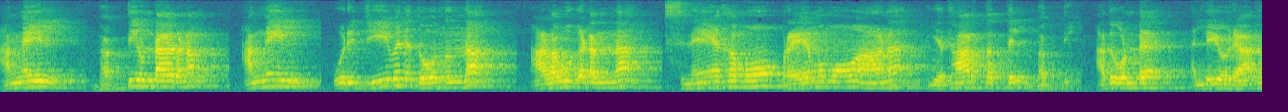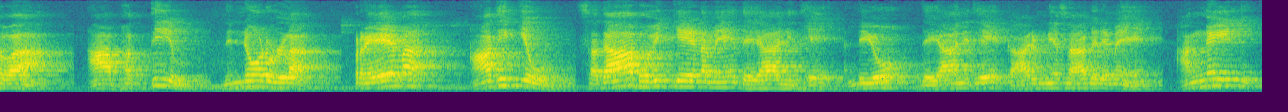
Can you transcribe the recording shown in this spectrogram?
അങ്ങയിൽ ഭക്തി ഉണ്ടാകണം. അങ്ങയിൽ ഒരു ജീവന് തോന്നുന്ന അളവുകടന്ന സ്നേഹമോ പ്രേമമോ ആണ് യഥാർത്ഥത്തിൽ ഭക്തി. അതുകൊണ്ട് അല്ലയോ രാഘവ ആ ഭക്തിയും നിന്നോടുള്ള പ്രേമ ആധിക്യവും സദാ ഭവിക്കേണമേ ദയാനിധേ. അല്ലയോ? ദയാനിധേ കാരുണ്യസാഗരമേ. അങ്ങയിൽ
